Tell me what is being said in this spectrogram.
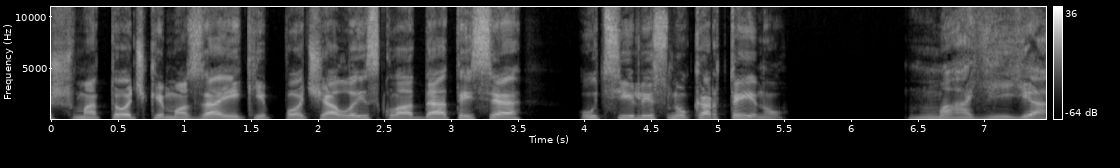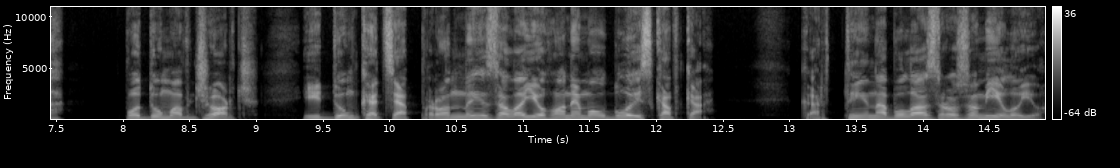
шматочки мозаїки почали складатися у цілісну картину. Магія, подумав Джордж, і думка ця пронизала його, немов блискавка. Картина була зрозумілою.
